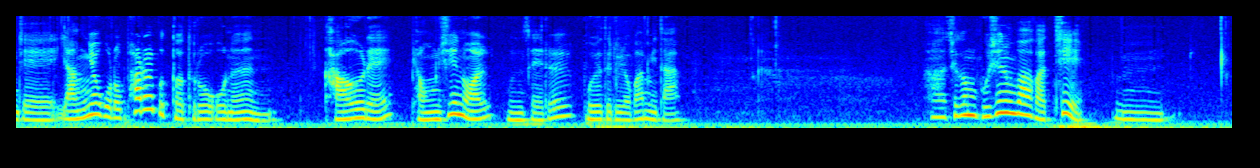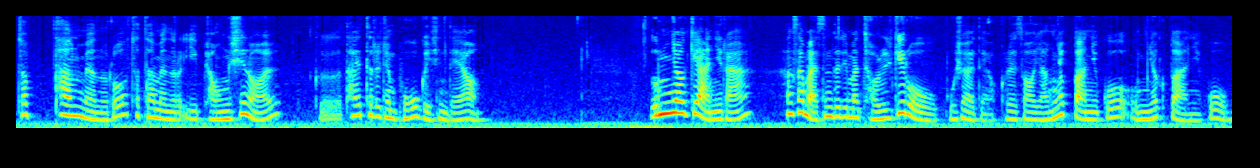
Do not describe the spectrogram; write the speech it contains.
이제 양력으로 8월부터 들어오는 가을의 병신월 운세를 보여드리려고 합니다. 아, 지금 보시는 바와 같이 음, 첫 화면으로 첫 화면으로 이 병신월 그 타이틀을 지금 보고 계신데요. 음력이 아니라 항상 말씀드리면 절기로 보셔야 돼요. 그래서 양력도 아니고 음력도 아니고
